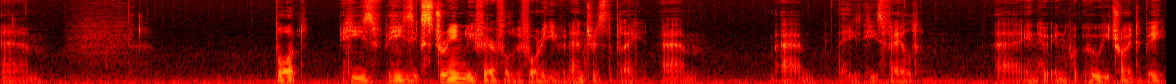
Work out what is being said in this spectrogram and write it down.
Um, but he's he's extremely fearful before he even enters the play. Um, um, he, he's failed uh, in who in who he tried to be.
